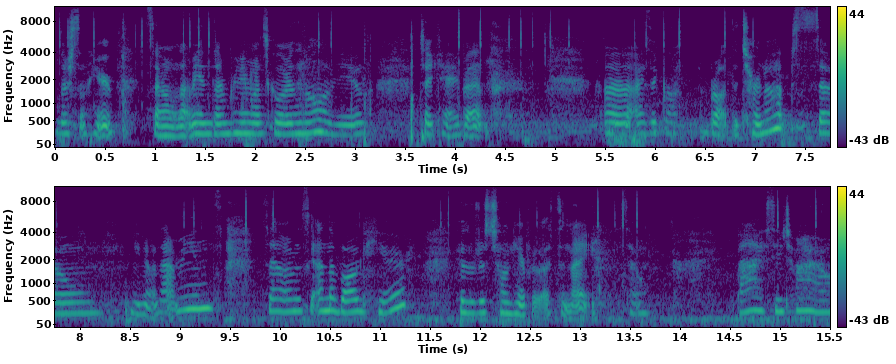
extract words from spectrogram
They're still here. So that means I'm pretty much cooler than all of you. It's JK, but uh, Isaac brought, brought the turnips, so you know what that means. So I'm just gonna end the vlog here because we're just chilling here for the rest of the night. So bye, see you tomorrow.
